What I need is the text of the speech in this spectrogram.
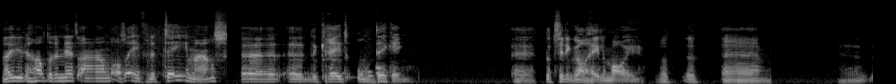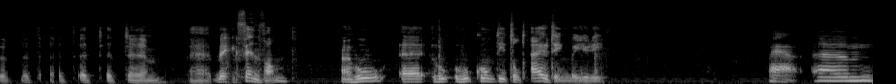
Nou, jullie hadden er net aan als een van de thema's eh, eh, de great ontdekking. Eh, dat vind ik wel een hele mooie. Dat, dat, ehm, eh, ehm, eh, ben ik fan van. Maar hoe, hoe, hoe komt die tot uiting bij jullie? Nou ja, ehm,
